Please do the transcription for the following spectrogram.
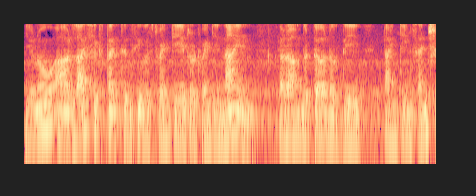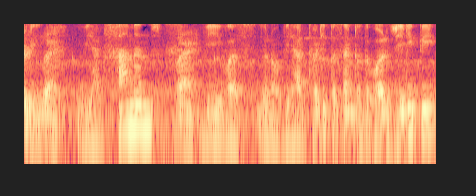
You know, our life expectancy was 28 or 29 around the turn of the 19th century. Right. We had famines. Right. We was, you know, we had 30% of the world GDP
